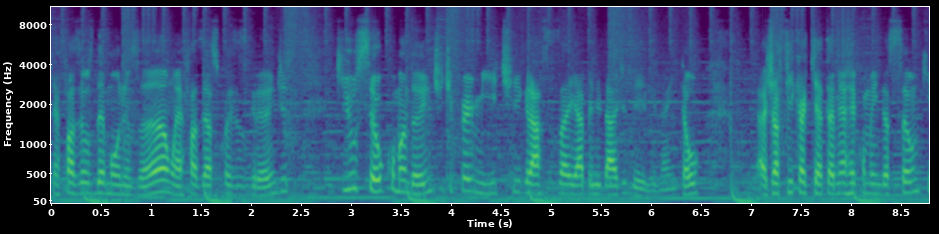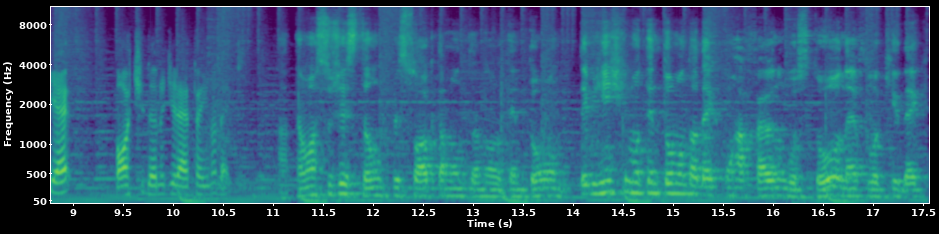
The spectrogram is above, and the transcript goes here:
Que é fazer os demôniosão, é fazer as coisas grandes que o seu comandante te permite, graças à habilidade dele, né? Então, já fica aqui até a minha recomendação, que é bote dano direto aí no deck. Até uma sugestão pro pessoal que tá montando, tentou, teve gente que tentou montar o deck com o Rafael e não gostou, né? Falou que o deck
